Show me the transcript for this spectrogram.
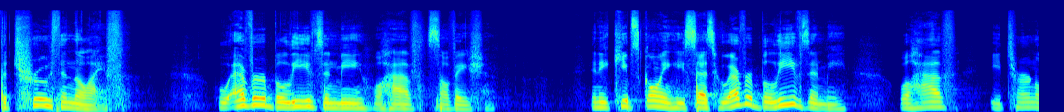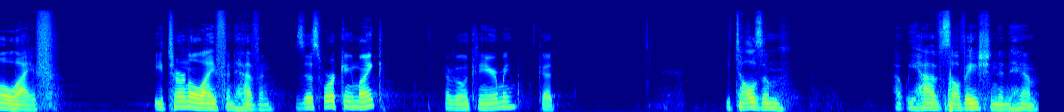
the truth, and the life. Whoever believes in me will have salvation. And he keeps going. He says, Whoever believes in me will have eternal life. Eternal life in heaven. Is this working, Mike? Everyone can hear me? Good. He tells them that we have salvation in him,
